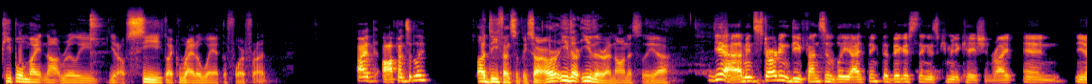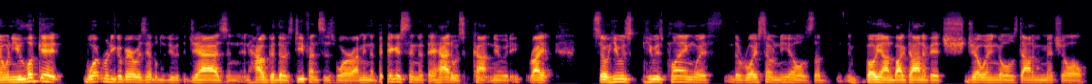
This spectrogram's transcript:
people might not really, you know, see like right away at the forefront? I offensively, uh, defensively, sorry, or either either and honestly, yeah. Yeah, I mean, starting defensively, I think the biggest thing is communication, right? And you know, when you look at what Rudy Gobert was able to do with the Jazz and, and how good those defenses were, I mean, the biggest thing that they had was continuity, right? So he was he was playing with the Royce O'Neals, the Bojan Bogdanovic, Joe Ingles, Donovan Mitchell,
